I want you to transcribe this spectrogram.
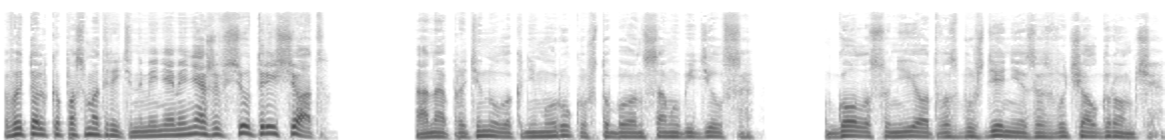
Вы только посмотрите на меня, меня же всю трясет!» Она протянула к нему руку, чтобы он сам убедился. Голос у нее от возбуждения зазвучал громче.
